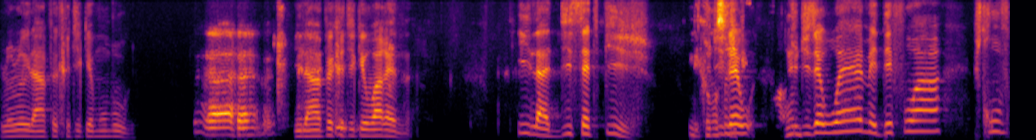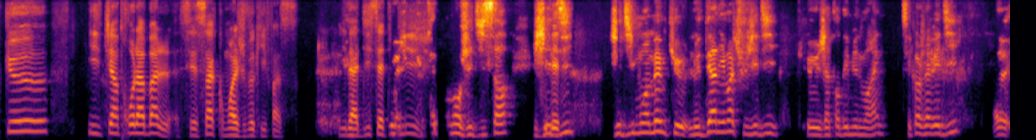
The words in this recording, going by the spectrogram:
Lolo, il a un peu critiqué Moumboug. Euh, Il a un peu critiqué Warren. Il a 17 piges. Mais ça tu disais, ouais, mais des fois, je trouve que il tient trop la balle. C'est ça que moi, je veux qu'il fasse. Il a 17 Ouais, piges. j'ai dit ça J'ai est- dit, j'ai dit moi-même que le dernier match où j'ai dit que j'attendais mieux de Moren, c'est quand j'avais dit, euh,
